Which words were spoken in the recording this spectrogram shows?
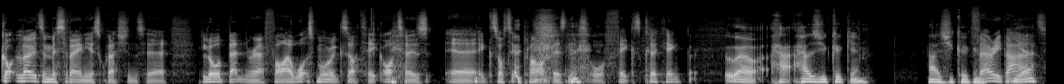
got loads of miscellaneous questions here. Lord Bentner FI, what's more exotic, Otto's uh, exotic plant business or Fig's cooking? Well, how, how's your cooking? How's your cooking? Very bad. Yeah?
